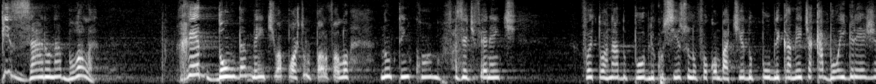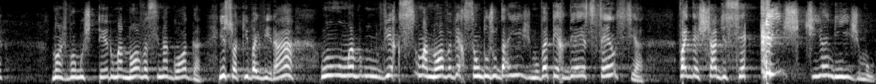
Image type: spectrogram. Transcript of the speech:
pisaram na bola. Redondamente. O apóstolo Paulo falou: não tem como fazer diferente. Foi tornado público. Se isso não for combatido publicamente, acabou a igreja. Nós vamos ter uma nova sinagoga. Isso aqui vai virar uma, uma nova versão do judaísmo. Vai perder a essência. Vai deixar de ser cristianismo.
